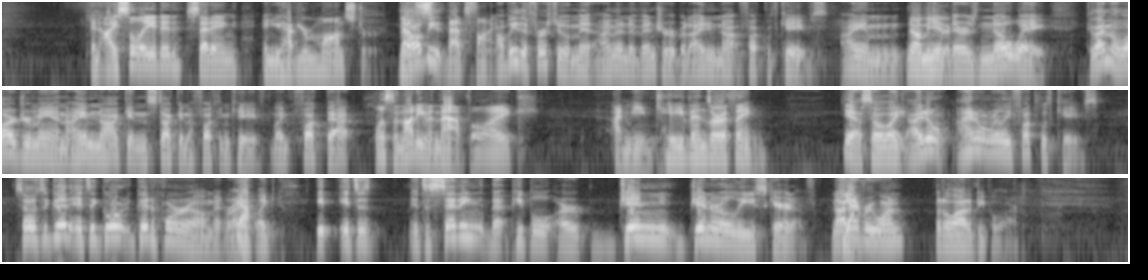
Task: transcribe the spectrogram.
an isolated setting, and you have your monster. Now, I'll That's be- that's fine. i'll be the first to admit i'm an adventurer but i do not fuck with caves i am no, me neither. There is no way. Because I'm a larger man. I am not getting stuck in a fucking cave. Like, fuck that. Listen, not even that, but like, I mean, cave-ins are a thing. Yeah, so, like, Like- I don't I don't really fuck with caves. So it's a good it's a go- good horror element, right? Yeah. Like, it, it's a it's a setting that people are gen- generally scared of. Not Yeah. everyone, but a lot of people are.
